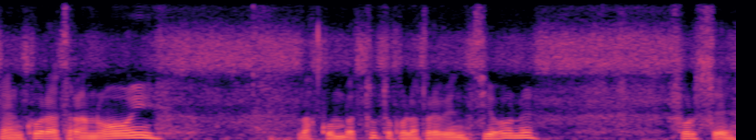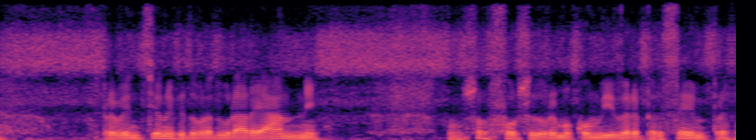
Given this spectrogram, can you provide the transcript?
è ancora tra noi, va combattuto con la prevenzione, forse prevenzione che dovrà durare anni, non so, forse dovremo convivere per sempre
